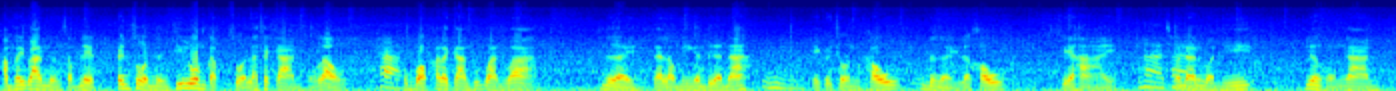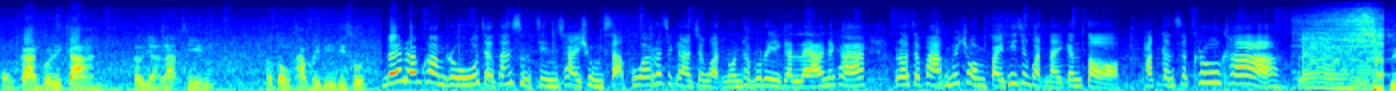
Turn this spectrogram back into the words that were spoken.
ทำให้บ้านเมืองสำเร็จ เป็นส่วนหนึ่งที่ร่วมกับส่วนราชการของเรา ค่ะผมบอกข้าราชการทุกวันว่าเหนื่อยแต่เรามีเงินเดือนนะ อืมเอกชนเขาเหนื่อยแล้วเขาเสียหาย อ่าเพใช่ราะฉะนั้นวันนี้เรื่องของงานของการบริการ เราอย่าละทิ้ง เราต้องทำให้ดีที่สุด ได้รับ ความรู้จากท่านสุจินชัยชุมศักดิ์ผู้ว่าราชการจังหวัดนนทบุรีกันแล้วนะคะ เราจะพาคุณผู้ชมไปที่จังหวัดไหนกันต่อ พักกันสักครู่ค่ะ จะ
